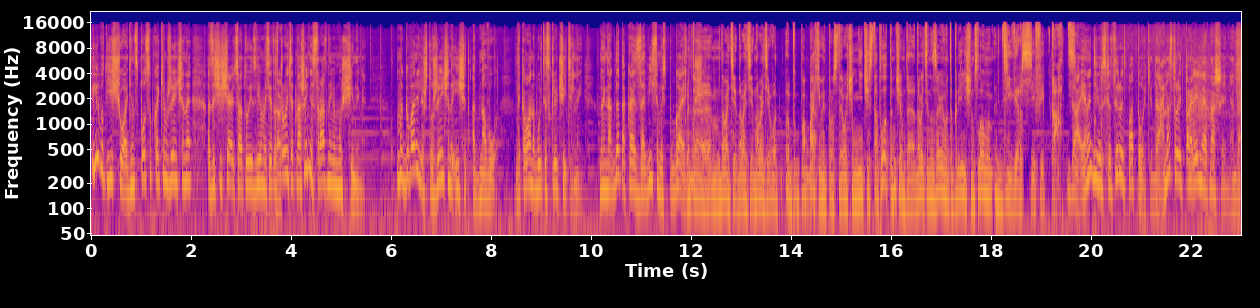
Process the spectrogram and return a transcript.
Или вот еще один способ, каким женщины защищаются от уязвимости, это строить отношения с разными мужчинами. Мы говорили, что женщина ищет одного, для кого она будет исключительной. Но иногда такая зависимость пугает Это мужчин. э, давайте, давайте, давайте вот попахивает просто очень нечистоплотным чем-то. Давайте назовем это приличным словом диверсификация. Да, и она диверсифицирует потоки, да, она строит параллельные отношения, да.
